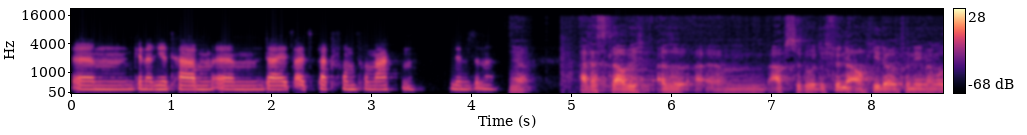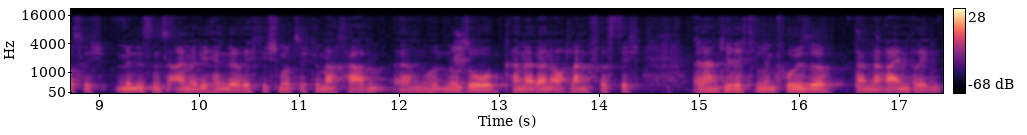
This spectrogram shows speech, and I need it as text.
ähm, generiert haben, ähm, da jetzt als Plattform vermarkten, in dem Sinne. Ja. Ja, das glaube ich, also ähm, absolut. Ich finde auch jeder Unternehmer muss sich mindestens einmal die Hände richtig schmutzig gemacht haben. Ähm, nur, nur so kann er dann auch langfristig die richtigen Impulse dann da reinbringen.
